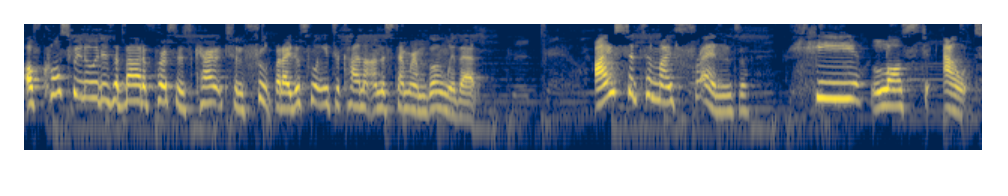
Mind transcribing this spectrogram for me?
Of course, we know it is about a person's character and fruit, but I just want you to kind of understand where I'm going with that. I said to my friend, he lost out.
